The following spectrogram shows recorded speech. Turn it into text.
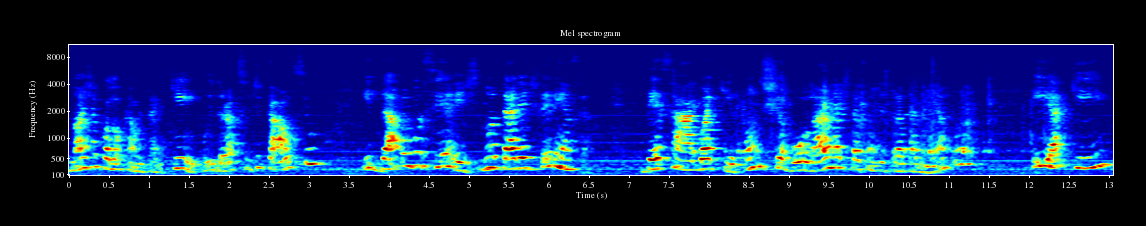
Nós já colocamos aqui o hidróxido de cálcio e dá para vocês notarem a diferença dessa água aqui, quando chegou lá na estação de tratamento e aqui,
